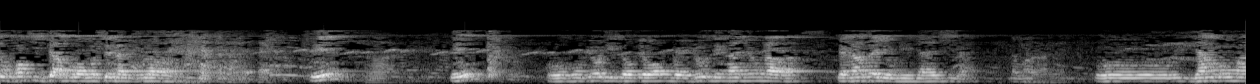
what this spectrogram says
လို့ဖောက်ကြည့်ကြလို့မဆွေးနိုင်ဘူးလားဟင်ဟင်ဟိုဟိုပြောဒီလိုပြောအောင်ပဲတို့သင်္ကန်းညုံကရဟန်းသက်ယုံနေကြရှိတာတမန်ပါဟိုရန်ကုန်မှာ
